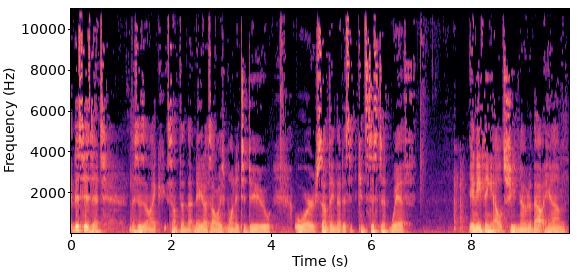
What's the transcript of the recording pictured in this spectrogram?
this isn't this isn't like something that Nate has always wanted to do, or something that is consistent with anything else she'd known about him.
